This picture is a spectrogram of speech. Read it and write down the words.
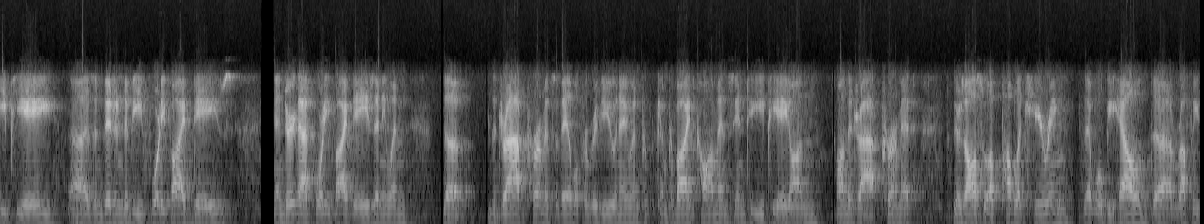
EPA, is envisioned to be 45 days. And during that 45 days, anyone, the draft permits available for review and anyone can provide comments into EPA on the draft permit. There's also a public hearing that will be held roughly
